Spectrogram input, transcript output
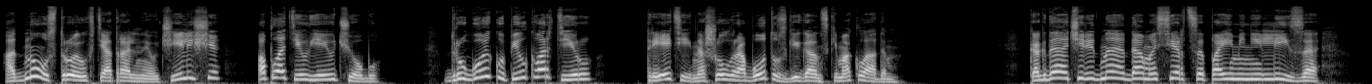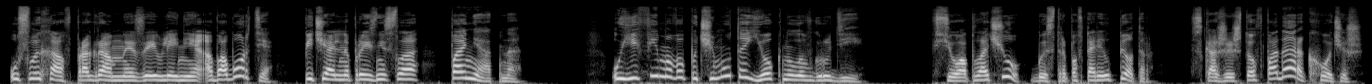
Одну устроил в театральное училище, оплатил ей учебу. Другой купил квартиру, третий нашел работу с гигантским окладом. Когда очередная дама сердца по имени Лиза, услыхав программное заявление об аборте, печально произнесла «понятно», у Ефимова почему-то ёкнуло в груди. «Все оплачу», — быстро повторил Петр. «Скажи, что в подарок хочешь».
